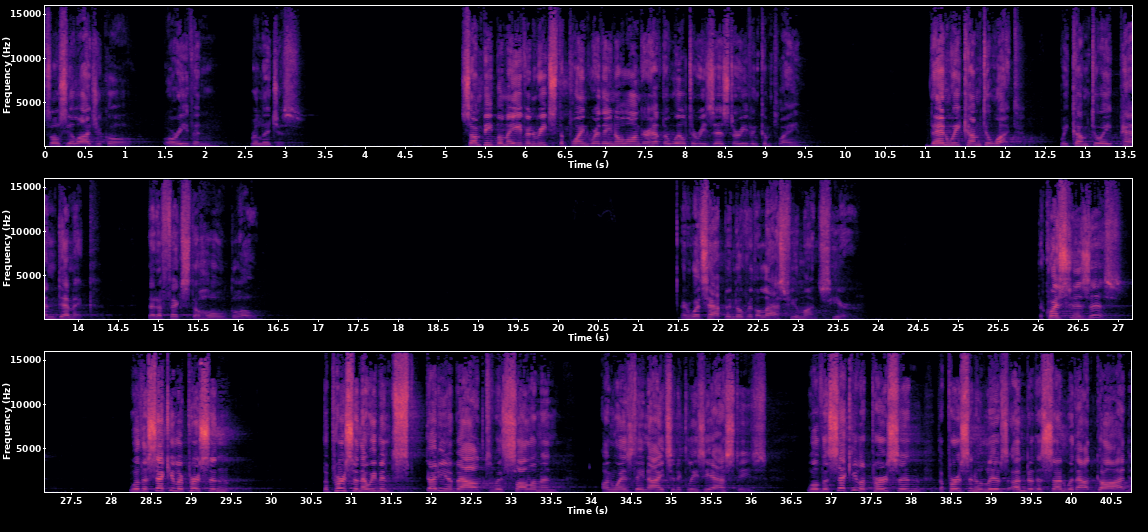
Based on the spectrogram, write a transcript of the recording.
sociological, or even religious. Some people may even reach the point where they no longer have the will to resist or even complain. Then we come to what? We come to a pandemic that affects the whole globe. And what's happened over the last few months here? The question is this Will the secular person, the person that we've been studying about with Solomon on Wednesday nights in Ecclesiastes, will the secular person, the person who lives under the sun without God,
